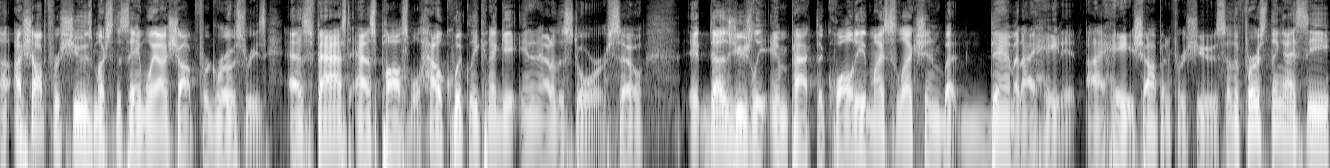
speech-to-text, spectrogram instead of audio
uh, I shop for shoes much the same way I shop for groceries, as fast as possible. How quickly can I get in and out of the store? So it does usually impact the quality of my selection, but damn it, I hate it. I hate shopping for shoes. So the first thing I see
